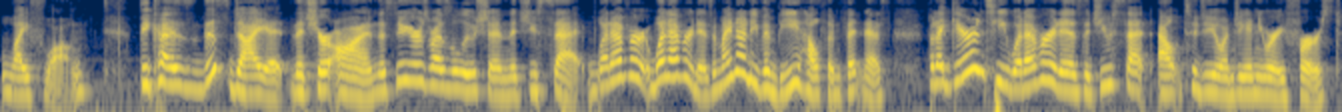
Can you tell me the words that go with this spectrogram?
lifelong. Because this diet that you're on, this New Year's resolution that you set, whatever whatever it is, it might not even be health and fitness, but I guarantee whatever it is that you set out to do on January 1st,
